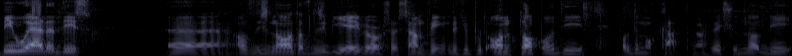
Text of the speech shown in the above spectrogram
beware that this uh, of this note of this behavior so something that you put on top of the of the mockup. Uh, they should not be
